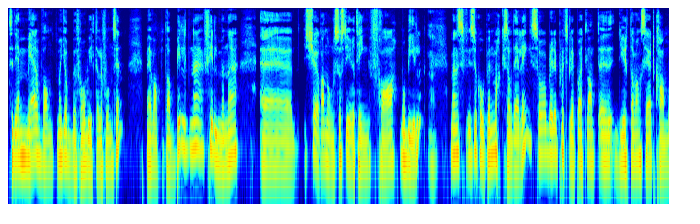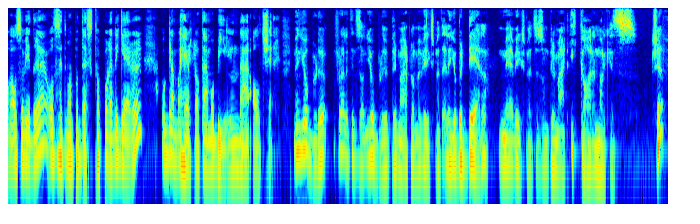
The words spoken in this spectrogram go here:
Så de er mer vant med å jobbe fra mobiltelefonen sin, mer vant med å ta bildene, filmene, eh, kjøre annonser og styre ting fra mobilen. Ja. Mens hvis du kommer på en markedsavdeling, så blir det plutselig på et eller annet eh, dyrt, avansert kamera osv., og, så videre, og så sitter man på desktop og redigerer, og glemmer helt at det er mobilen der alt skjer. Men jobber du for det er litt interessant, jobber du primært med virksomheter, eller jobber dere med virksomheter som primært ikke har en markedssjef?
